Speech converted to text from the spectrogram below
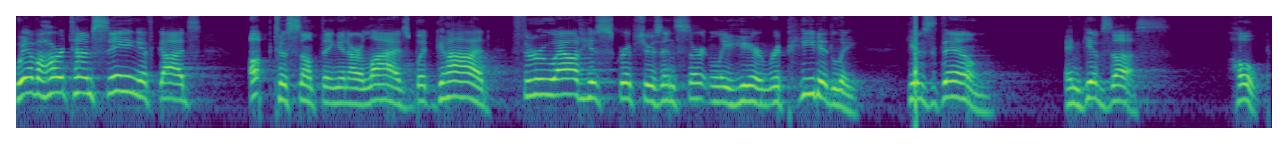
We have a hard time seeing if God's up to something in our lives, but God, throughout His scriptures and certainly here, repeatedly gives them and gives us hope.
